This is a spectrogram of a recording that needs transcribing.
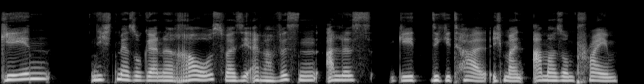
gehen nicht mehr so gerne raus, weil sie einfach wissen, alles geht digital. Ich meine, Amazon Prime,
